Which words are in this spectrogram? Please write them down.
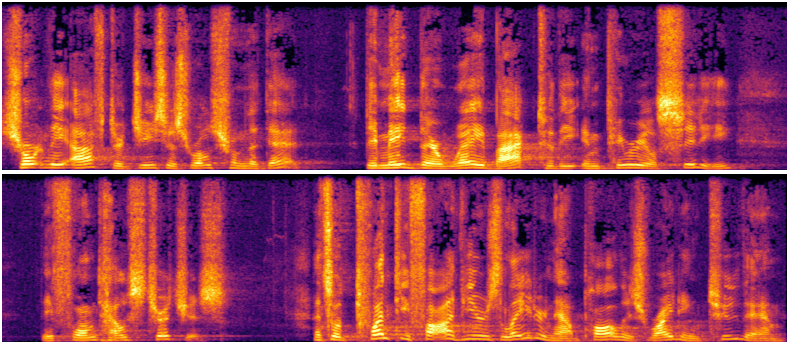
shortly after Jesus rose from the dead. They made their way back to the imperial city. They formed house churches. And so, 25 years later now, Paul is writing to them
